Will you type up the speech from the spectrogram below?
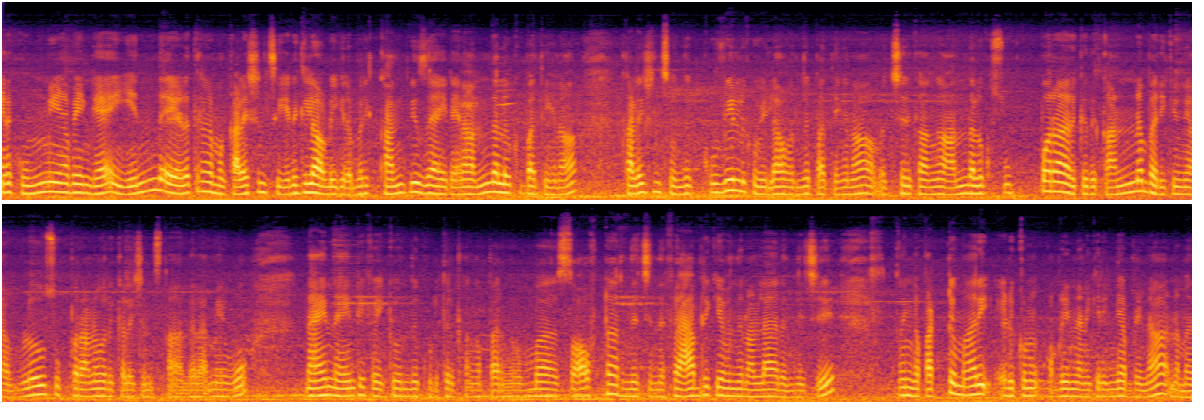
எனக்கு உண்மையாகவே இங்கே எந்த இடத்துல நம்ம கலெக்ஷன்ஸ் எடுக்கலாம் அப்படிங்கிற மாதிரி கன்ஃபியூஸ் ஆகிட்டேன் ஏன்னா அந்தளவுக்கு பார்த்தீங்கன்னா கலெக்ஷன்ஸ் வந்து குவில் குவிலாக வந்து பார்த்திங்கன்னா வச்சுருக்காங்க. அந்தளவுக்கு சூப்பராக இருக்குது. கண்ணை பறிக்குங்க. அவ்வளோ சூப்பரான ஒரு கலெக்ஷன்ஸ் தான் அது எல்லாமேவும். நைன் நைன்ட்டி ஃபைவ்க்கு வந்து கொடுத்துருக்காங்க பாருங்கள் ரொம்ப சாஃப்டாக இருந்துச்சு. இந்த ஃபேப்ரிக்கே வந்து நல்லா இருந்துச்சு. நீங்கள் பட்டு மாதிரி எடுக்கணும் அப்படின்னு நினைக்கிறீங்க அப்படின்னா நம்ம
